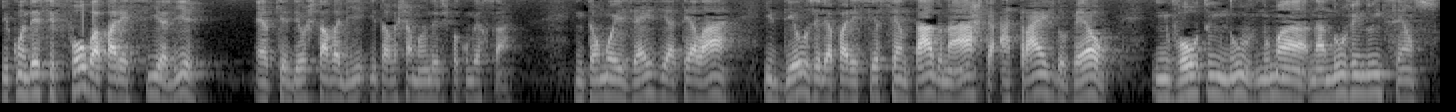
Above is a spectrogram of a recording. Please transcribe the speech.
E quando esse fogo aparecia ali, é porque Deus estava ali e estava chamando eles para conversar. Então Moisés ia até lá e Deus ele aparecia sentado na arca atrás do véu, envolto em numa, na nuvem do incenso.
